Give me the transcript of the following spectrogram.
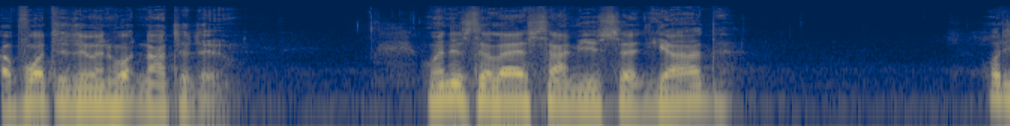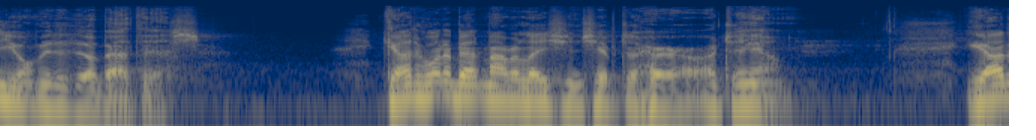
of what to do and what not to do. When is the last time you said, God, what do you want me to do about this? God, what about my relationship to her or to him? God,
